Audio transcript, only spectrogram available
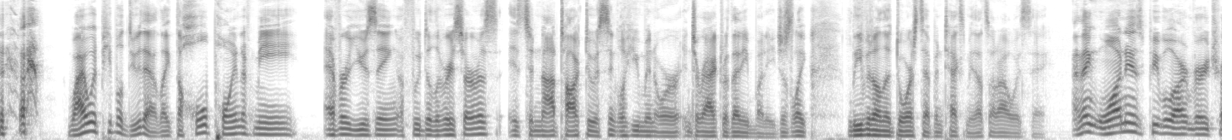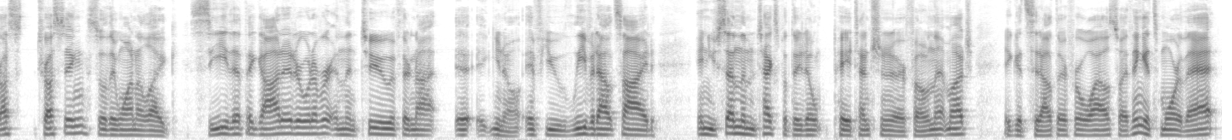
Why would people do that? Like the whole point of me ever using a food delivery service is to not talk to a single human or interact with anybody. Just like leave it on the doorstep and text me. That's what I always say. I think one is people aren't very trust trusting, so they want to like see that they got it or whatever. And then two, if they're not, you know, if you leave it outside and you send them a text, but they don't pay attention to their phone that much, it could sit out there for a while. So I think it's more that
